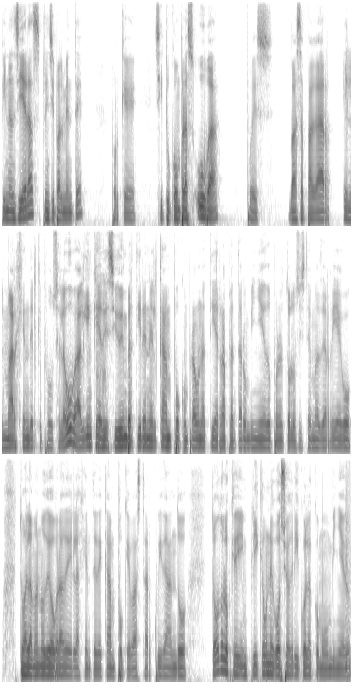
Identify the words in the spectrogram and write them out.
financieras principalmente, porque si tú compras uva, pues vas a pagar el margen del que produce la uva. Alguien que decidió invertir en el campo, comprar una tierra, plantar un viñedo, poner todos los sistemas de riego, toda la mano de obra de la gente de campo que va a estar cuidando todo lo que implica un negocio agrícola como un viñedo,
